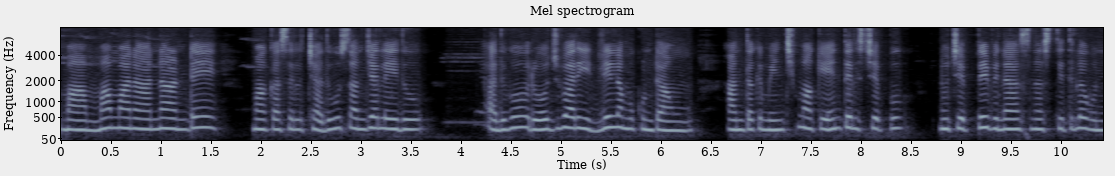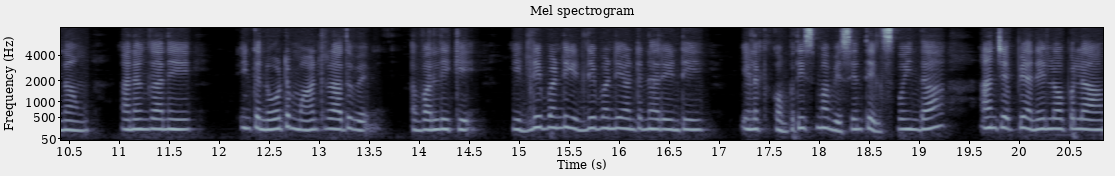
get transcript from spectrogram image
మా అమ్మ మా నాన్న అంటే మాకు అసలు చదువు సంధ్య లేదు. అదిగో రోజువారీ ఇడ్లీలు అమ్ముకుంటాము. అంతకు మించి మాకేం తెలుసు చెప్పు. నువ్వు చెప్తే వినాల్సిన స్థితిలో ఉన్నాము అనగానే ఇంక నోట మాట రాదు వల్లికి ఇడ్లీ బండి ఇడ్లీ బండి అంటున్నారేంటి? వీళ్ళకి కొంపతీసి మా విషయం తెలిసిపోయిందా అని చెప్పి అనే లోపల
